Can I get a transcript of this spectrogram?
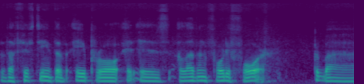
the 15th of April. It is 11:44. Goodbye.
